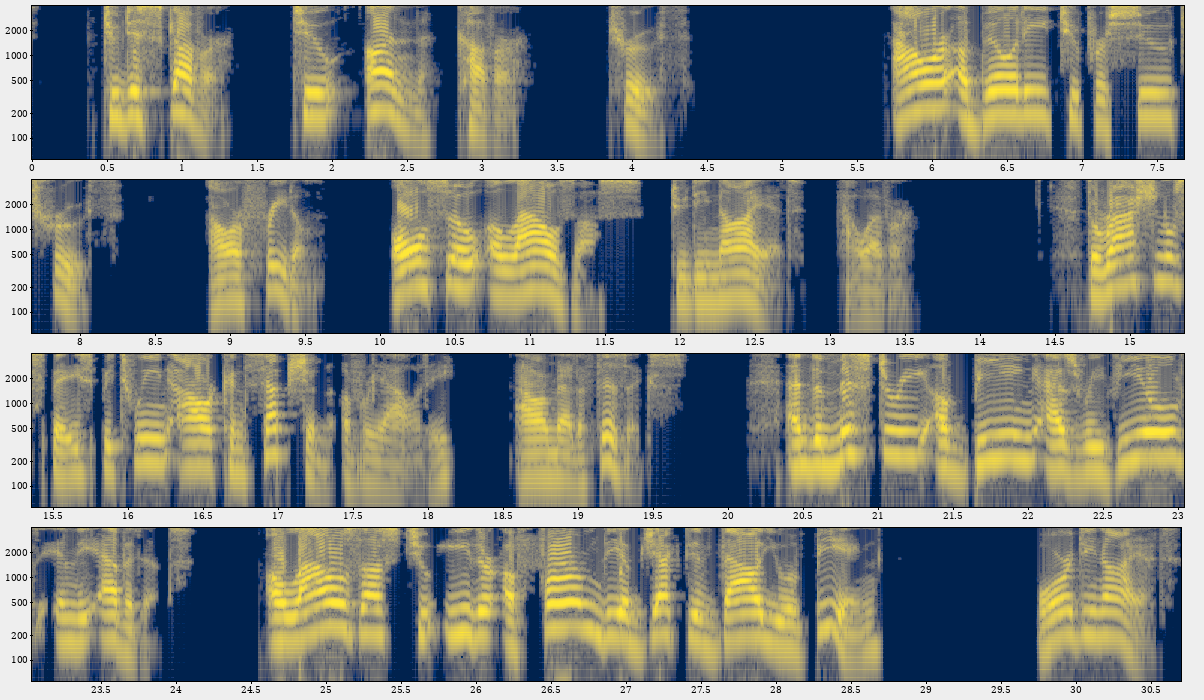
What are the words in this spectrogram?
to discover, to uncover truth. Our ability to pursue truth, our freedom, also allows us to deny it, however. The rational space between our conception of reality, our metaphysics, and the mystery of being as revealed in the evident allows us to either affirm the objective value of being or deny it.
